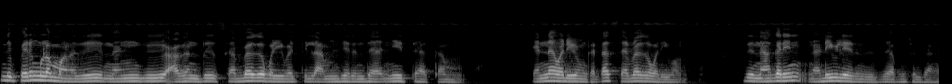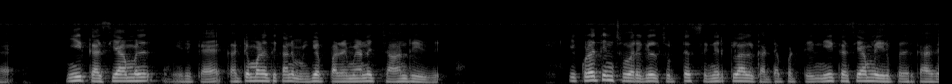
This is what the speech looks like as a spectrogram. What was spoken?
இந்த பெருங்குளமானது நன்கு அகன்று செவ்வக வடிவத்தில் அமைந்திருந்த நீர்த்தேக்கம். என்ன வடிவம் கேட்டால் செவ்வக வடிவம். இது நகரின் நடுவில் இருந்தது அப்படின்னு சொல்கிறாங்க நீர் கசியாமல் இருக்க கட்டுமானத்துக்கான மிக பழமையான சான்று இது. இக்குளத்தின் சுவர்கள் சுட்ட செங்கற்களால் கட்டப்பட்டு நீர் கசியாமல் இருப்பதற்காக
